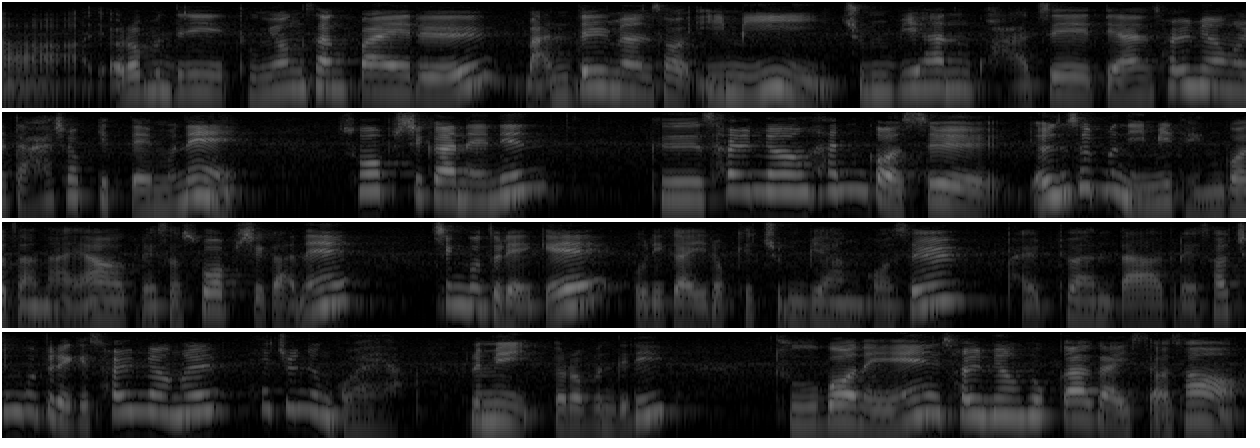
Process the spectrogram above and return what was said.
어, 여러분들이 동영상 파일을 만들면서 이미 준비한 과제에 대한 설명을 다 하셨기 때문에 수업 시간에는 그 설명한 것을 연습은 이미 된 거잖아요. 그래서 수업 시간에 친구들에게 우리가 이렇게 준비한 것을 발표한다. 그래서 친구들에게 설명을 해주는 거예요. 그러면 여러분들이 두 번의 설명 효과가 있어서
